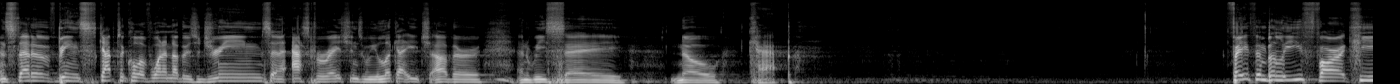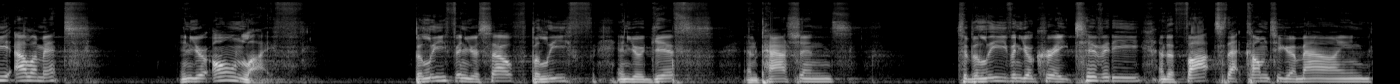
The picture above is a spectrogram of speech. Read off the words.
Instead of being skeptical of one another's dreams and aspirations, we look at each other and we say, no cap. Faith and belief are a key element in your own life. Belief in yourself, belief in your gifts and passions, to believe in your creativity and the thoughts that come to your mind,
